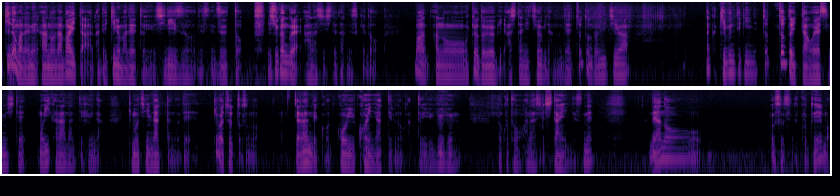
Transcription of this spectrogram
昨日までねあのナバイターができるまでというシリーズをですねずっと1週間ぐらい話してたんですけどまああの今日土曜日明日日曜日なのでちょっと土日はなんか気分的にねちょちょっと一旦お休みしてもういいかななんていう風な気持ちになったので今日はちょっとそのじゃあなんでこうこういう声になってるのかという部分のことをお話ししたいんですね。であのそうですねこうテーマ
